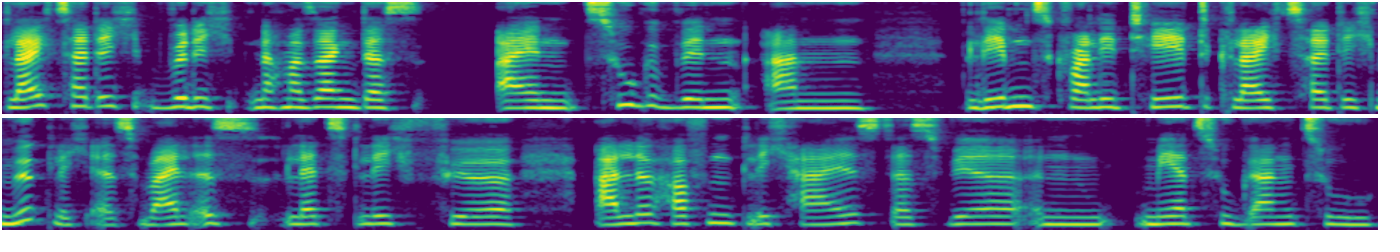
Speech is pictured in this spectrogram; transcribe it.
Gleichzeitig würde ich nochmal sagen, dass ein Zugewinn an Lebensqualität gleichzeitig möglich ist, weil es letztlich für alle hoffentlich heißt, dass wir mehr Zugang zu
